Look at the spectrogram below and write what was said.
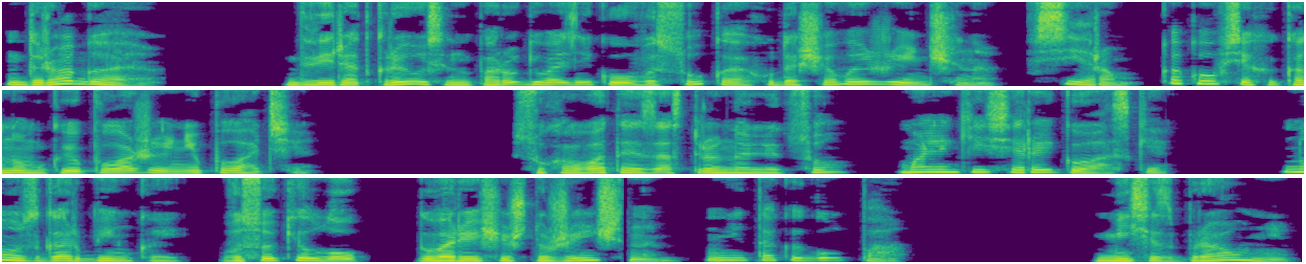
Дорогая. Дверь открылась, и на пороге возникла высокая, худощавая женщина в сером, как и у всех экономок ее положения, платье. Суховатое заостренное лицо, маленькие серые глазки, нос с горбинкой, высокий лоб, говорящий, что женщина не так и глупа. Миссис Брауни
